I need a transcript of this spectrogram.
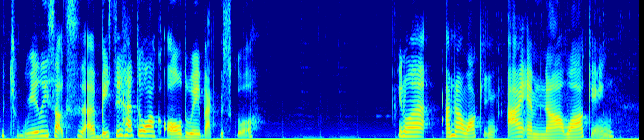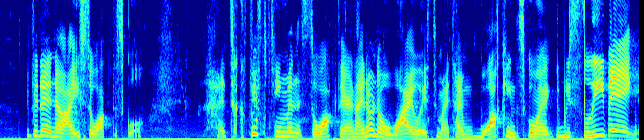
Which really sucks. I basically have to walk all the way back to school. You know what? I'm not walking. I am not walking. If you didn't know, I used to walk to school. It took 15 minutes to walk there, and I don't know why I wasted my time walking to school I could be sleeping.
